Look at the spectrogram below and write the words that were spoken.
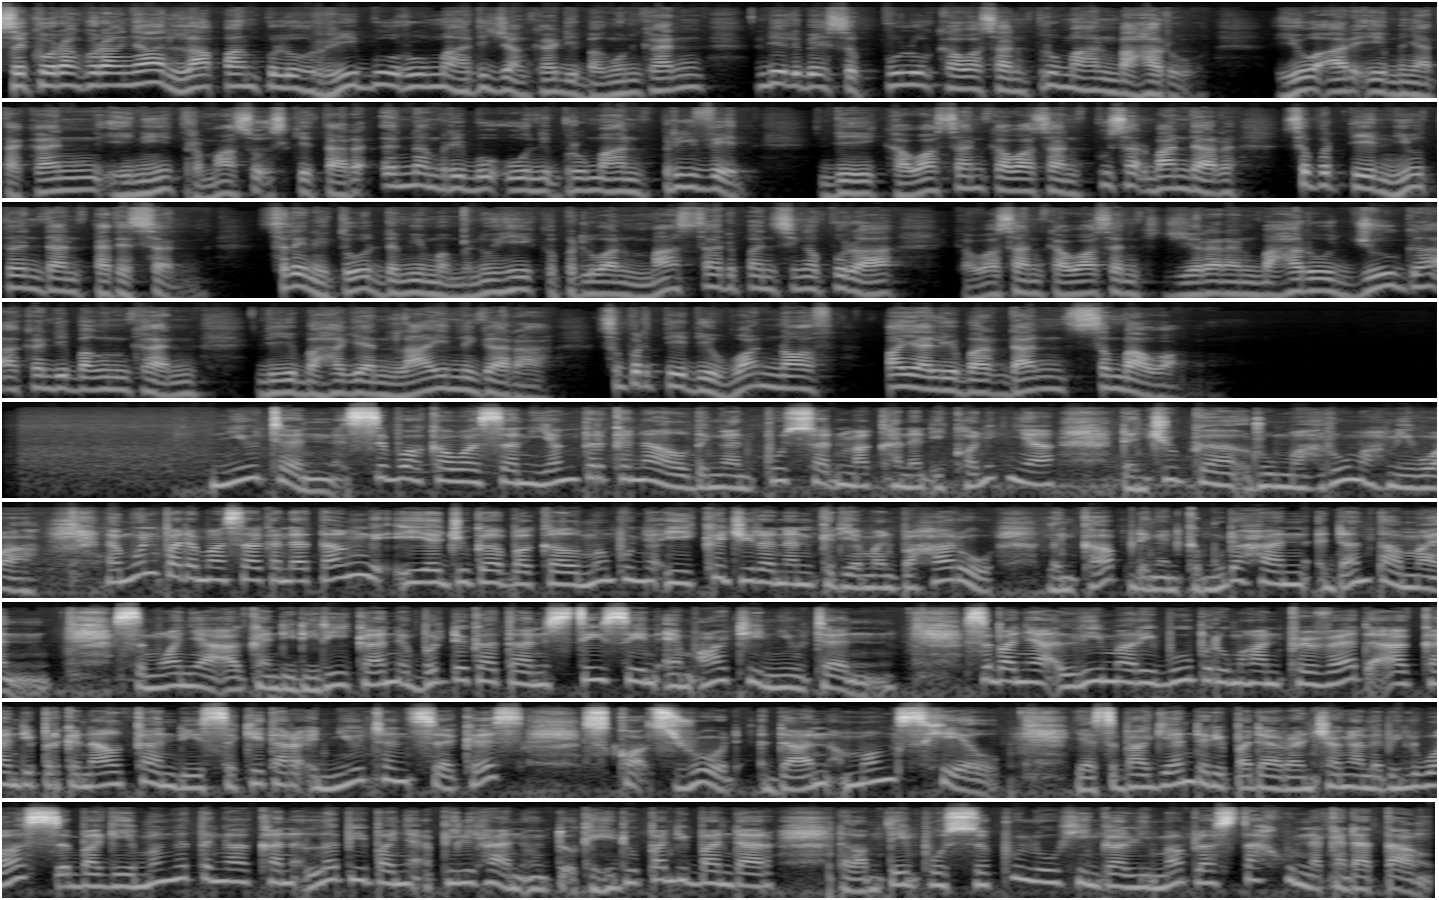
Sekurang-kurangnya 80,000 rumah dijangka dibangunkan di lebih 10 kawasan perumahan baharu. URA menyatakan ini termasuk sekitar 6,000 unit perumahan privat di kawasan-kawasan pusat bandar seperti Newton dan Patterson. Selain itu, demi memenuhi keperluan masa depan Singapura, kawasan-kawasan kejiranan baharu juga akan dibangunkan di bahagian lain negara seperti di One North, Paya Lebar dan Sembawang. Newton, sebuah kawasan yang terkenal dengan pusat makanan ikoniknya dan juga rumah-rumah mewah. Namun pada masa akan datang, ia juga bakal mempunyai kejiranan kediaman baharu lengkap dengan kemudahan dan taman. Semuanya akan didirikan berdekatan stesen MRT Newton. Sebanyak 5,000 perumahan privat akan diperkenalkan di sekitar Newton Circus, Scotts Road dan Monks Hill. Ya, sebahagian daripada rancangan lebih luas bagi mengetengahkan lebih banyak pilihan untuk kehidupan di bandar dalam tempoh 10 hingga 15 tahun akan datang.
